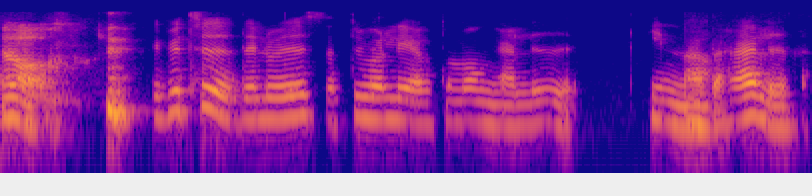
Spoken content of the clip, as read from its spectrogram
Ja. Det betyder Louise att du har levt många liv innan ja. det här livet.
